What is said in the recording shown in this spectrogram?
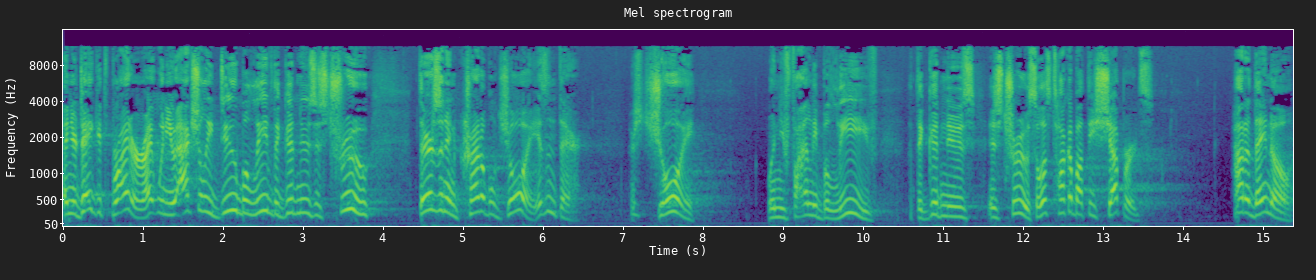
And your day gets brighter, right? When you actually do believe the good news is true, there's an incredible joy, isn't there? There's joy when you finally believe that the good news is true. So let's talk about these shepherds. How did they know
